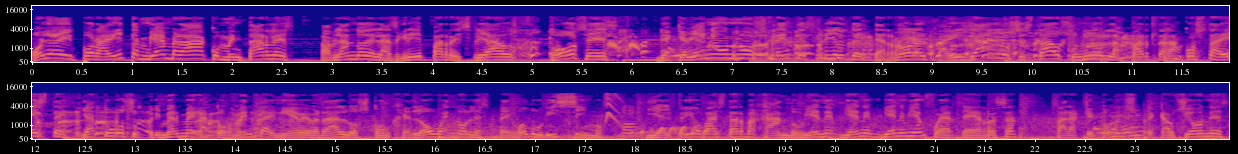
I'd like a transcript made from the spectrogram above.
Oye, y por ahí también, ¿verdad? Comentarles, hablando de las gripas, resfriados, toses, de que vienen unos frentes fríos de terror al país. Ya en los Estados Unidos, la parte, la costa este, ya tuvo su primer megatormenta de nieve, ¿verdad? Los congeló, bueno, les pegó durísimo. Y el frío va a estar bajando. Viene, viene, viene bien fuerte, ¿eh, raza? Para que tomen sus precauciones.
